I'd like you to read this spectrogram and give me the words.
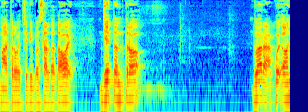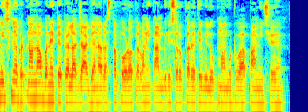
માતર વચ્ચેથી પસાર થતા હોય, જે તંત્ર દ્વારા કોઈ અનિચ્છનીય ઘટના ન બને તે પહેલાં જાગ્યાના રસ્તા પહોળો કરવાની કામગીરી શરૂ કરે તેવી લોક માંગ પામી છે.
